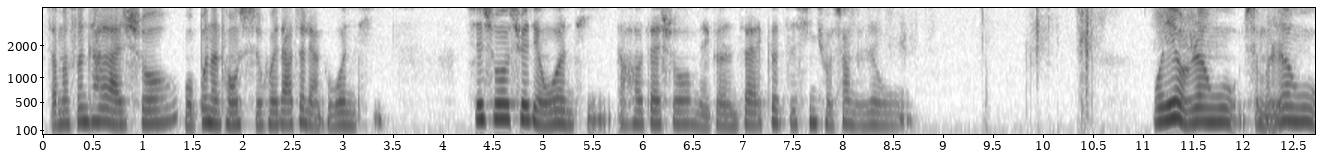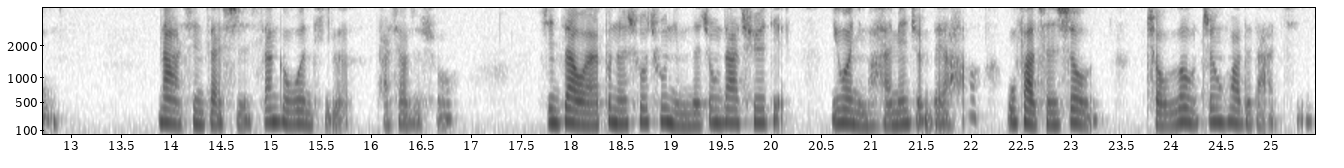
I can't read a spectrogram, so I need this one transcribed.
咱们分开来说，我不能同时回答这两个问题。先说缺点问题，然后再说每个人在各自星球上的任务。我也有任务，什么任务？那现在是三个问题了。他笑着说。现在我还不能说出你们的重大缺点，因为你们还没准备好，无法承受丑陋真话的打击。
